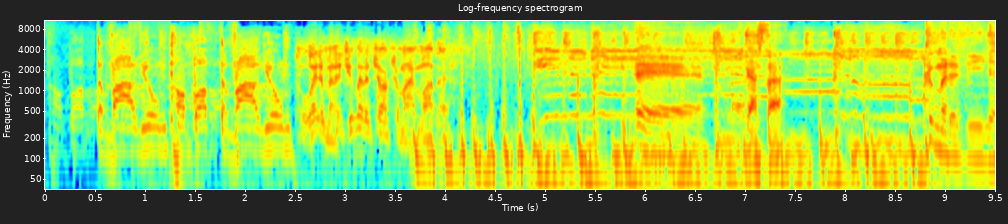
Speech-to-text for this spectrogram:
Pump up the volume, pump up the volume. Wait a minute, you better talk to my mother. É. Cá está. Que maravilha.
